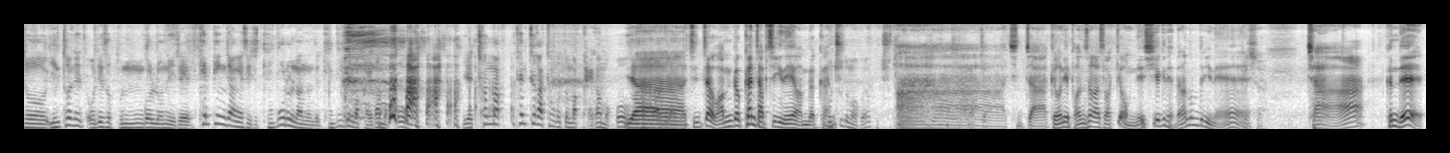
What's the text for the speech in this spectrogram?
저 인터넷 어디서 본 걸로는 이제 캠핑장에서 이제 두부를 놨는데 두부도 막 갉아먹고 이제 천막 텐트 같은 것도 막 갉아먹고 이야, 그러더라고요. 진짜 완벽한 잡식이네요, 완벽한. 고추도 먹어요 고추도 아, 진짜 그언이 번성할 수밖에 없네. 시력이 대단한 놈들이네. 그렇죠 자, 근데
